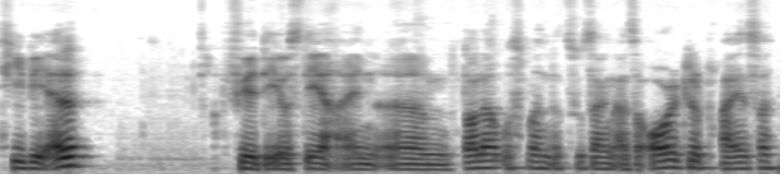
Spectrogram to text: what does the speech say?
TVL. Für DUSD ein ähm, Dollar, muss man dazu sagen, also Oracle-Preise.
